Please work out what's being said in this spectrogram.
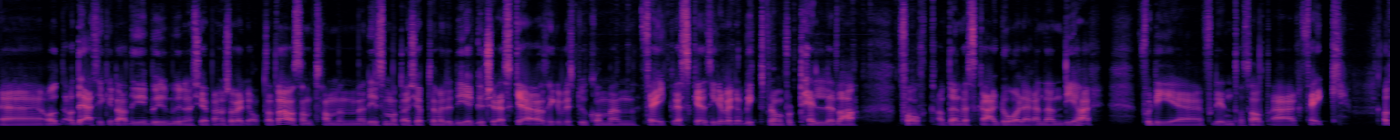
Eh, og, og det er sikkert da de bunadkjøperne så veldig opptatt av, sammen med de som måtte ha kjøpt en veldig dyr Gucci-veske. er jo sikkert Hvis du kommer med en fake veske, det er sikkert veldig viktig for dem å fortelle da folk at den veska er dårligere enn den de har, fordi, eh, fordi den tross alt er fake. Og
